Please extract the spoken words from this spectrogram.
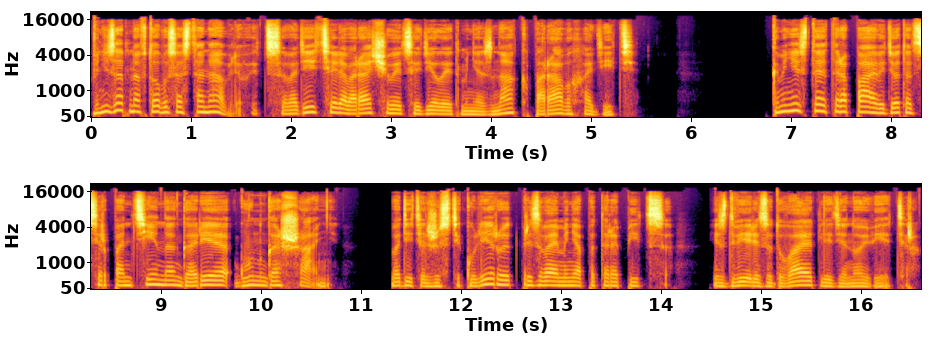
Внезапно автобус останавливается, водитель оборачивается и делает мне знак «пора выходить». Каменистая тропа ведет от серпантина к горе Гунгашань. Водитель жестикулирует, призывая меня поторопиться. Из двери задувает ледяной ветер.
